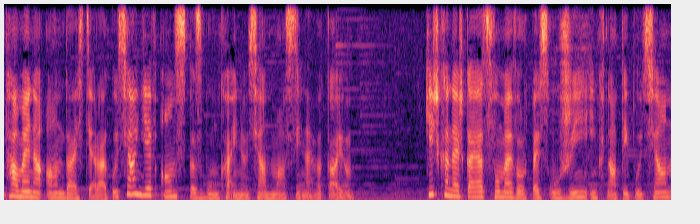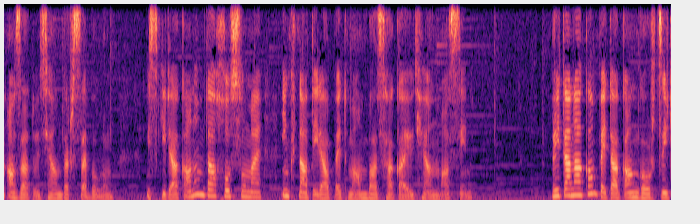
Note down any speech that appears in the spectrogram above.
ընդհանրապես անդայստիարակության եւ անսկզբունքայնության մասին է վկայում։ Գիրքը ներկայացվում է որպես ուժի, ինքնատիպության, ազատության դրսևորում, իսկ իրականում դա խոսում է ինքնատիրապետման բացակայության մասին։ Բրիտանական պետական գործիչ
